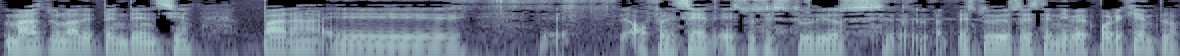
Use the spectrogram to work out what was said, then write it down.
más de una dependencia para ofrecer estos estudios, estudios a este nivel. Por ejemplo,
